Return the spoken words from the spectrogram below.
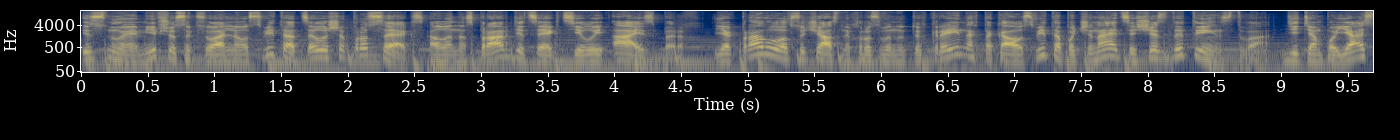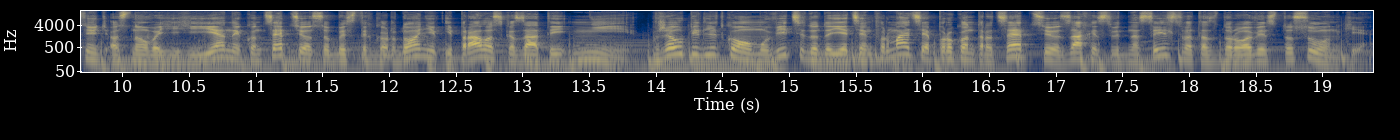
Існує міф, що сексуальна освіта це лише про секс, але насправді це як цілий айсберг. Як правило, в сучасних розвинутих країнах така освіта починається ще з дитинства. Дітям пояснюють основи гігієни, концепцію особистих кордонів і право сказати ні. Вже у підлітковому віці додається інформація про контрацепцію, захист від насильства та здорові стосунки.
